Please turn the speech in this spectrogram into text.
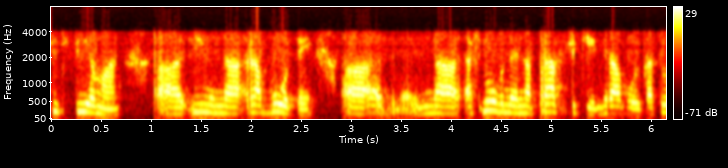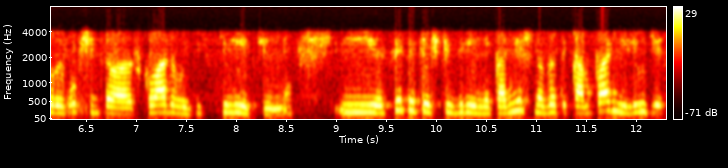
система э, именно работы, на, основанная на практике мировой, которая, в общем-то, складывается десятилетиями. И с этой точки зрения, конечно, в этой компании люди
